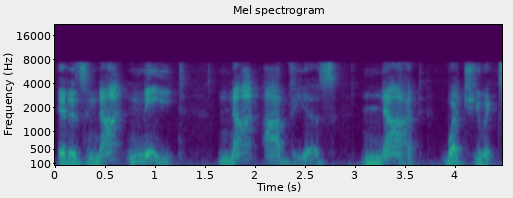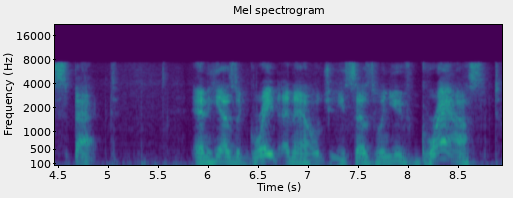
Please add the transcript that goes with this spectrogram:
It is not neat, not obvious, not what you expect. And he has a great analogy. He says, when you've grasped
